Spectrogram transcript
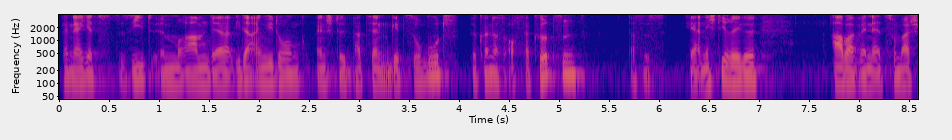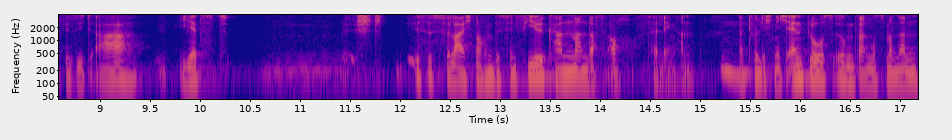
wenn er jetzt sieht im Rahmen der Wiedereingliederung, Mensch, dem Patienten geht es so gut, wir können das auch verkürzen. Das ist eher nicht die Regel. Aber wenn er zum Beispiel sieht, ah, jetzt ist es vielleicht noch ein bisschen viel, kann man das auch verlängern. Mhm. Natürlich nicht endlos. Irgendwann muss man dann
